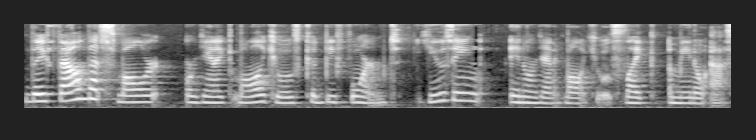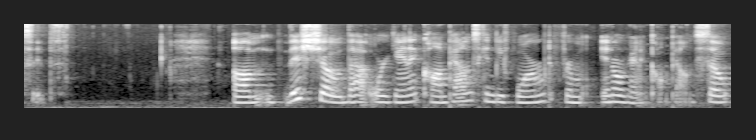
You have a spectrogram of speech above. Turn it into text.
they found that smaller organic molecules could be formed using inorganic molecules like amino acids. Um, this showed that organic compounds can be formed from inorganic compounds. So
